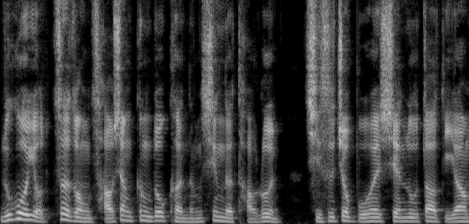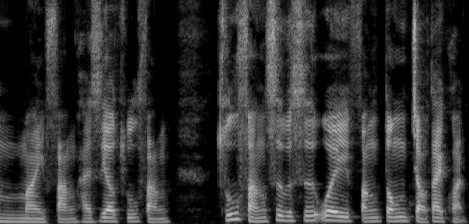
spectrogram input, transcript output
如果有这种朝向更多可能性的讨论，其实就不会陷入到底要买房还是要租房，租房是不是为房东缴贷款，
